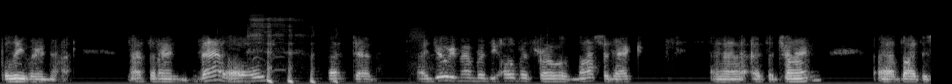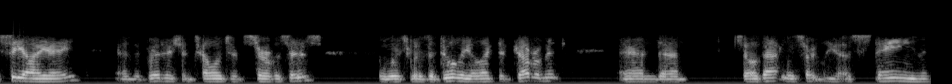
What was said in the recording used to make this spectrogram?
Believe it or not. Not that I'm that old, but uh, I do remember the overthrow of Mossadegh uh, at the time by the CIA and the British intelligence services, which was a duly elected government. And um, so that was certainly a stain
